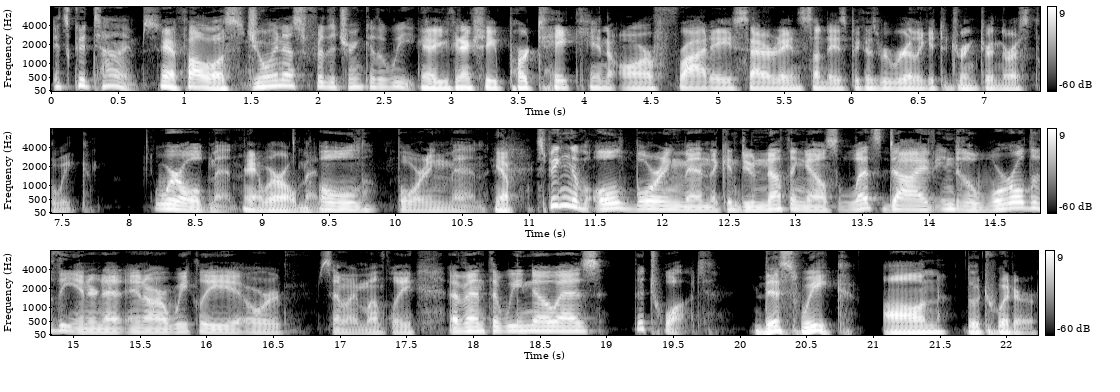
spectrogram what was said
It's good times. Yeah, follow us. Join us for the drink of the week. Yeah, you can actually partake in our Friday, Saturday, and Sundays because we rarely get to drink during the rest of the week. We're old men. Yeah, we're old men. Old, boring men. Yep. Speaking of old, boring men that can do nothing else, let's dive into the world of the internet in our weekly or semi monthly event that we know as the Twat. This week on the Twitter.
